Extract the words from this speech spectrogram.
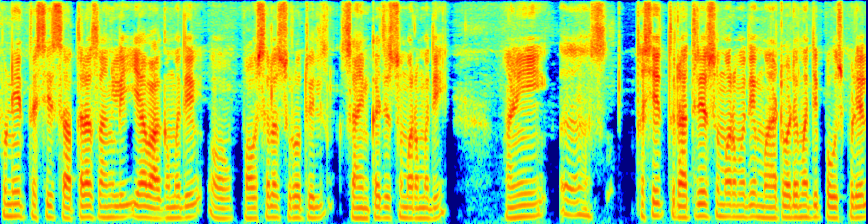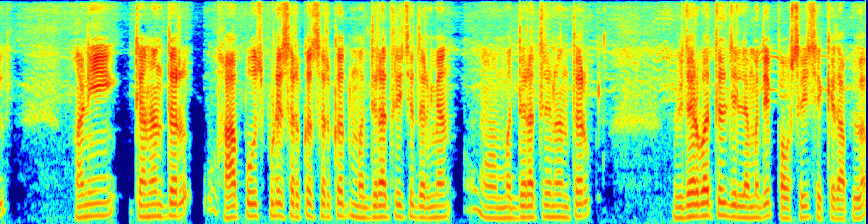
पुणे तसेच सातारा सांगली या भागामध्ये पावसाला सुरुवात होईल सायंकाळच्या सुमारामध्ये. आणि तसेच रात्रीच्या सुमारामध्ये मराठवाड्यामध्ये पाऊस पडेल. आणि त्यानंतर हा पाऊस पुढे सरकत सरकत मध्यरात्रीच्या दरम्यान मध्यरात्रीनंतर विदर्भातील जिल्ह्यामध्ये पावसाची शक्यता आपल्याला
